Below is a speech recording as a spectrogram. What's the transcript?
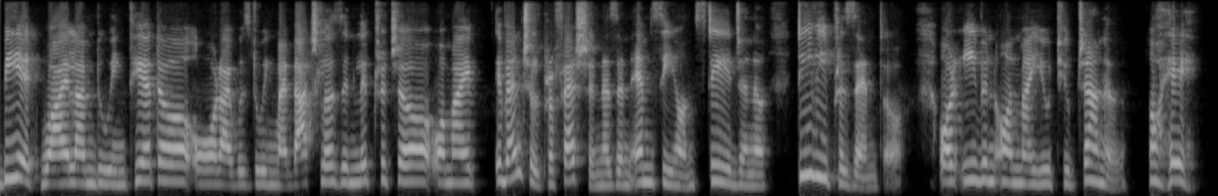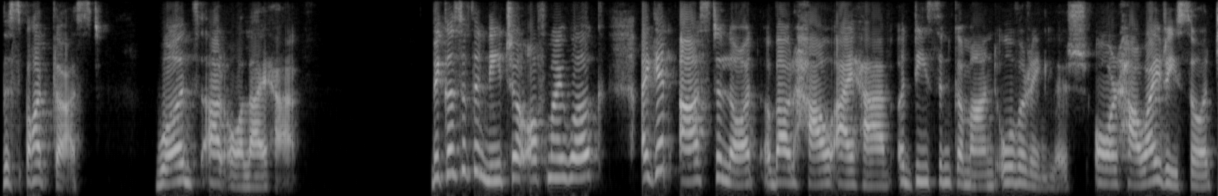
be it while I'm doing theater, or I was doing my bachelor's in literature, or my eventual profession as an MC on stage and a TV presenter, or even on my YouTube channel. Oh, hey, this podcast. Words are all I have. Because of the nature of my work, I get asked a lot about how I have a decent command over English or how I research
